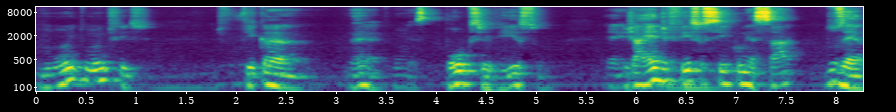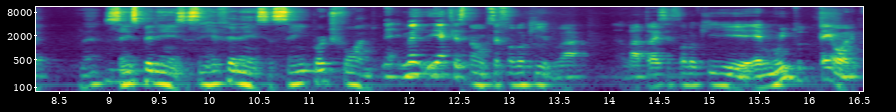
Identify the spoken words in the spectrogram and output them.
muito, muito difícil. Fica né, com pouco serviço, é, já é difícil se começar do zero, né? sem experiência, sem referência, sem portfólio. É, Mas e a questão que você falou que lá, lá atrás você falou que é muito teórico,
